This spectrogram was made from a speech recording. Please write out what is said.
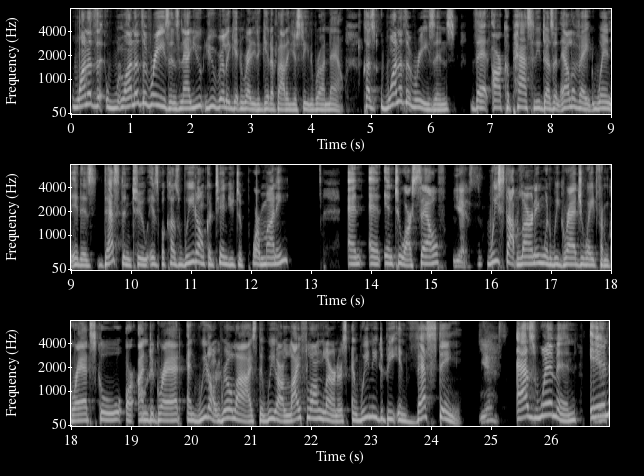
one of the one of the reasons now you you really getting ready to get up out of your seat and run now. Because one of the reasons that our capacity doesn't elevate when it is destined to is because we don't continue to pour money and and into ourselves Yes. we stop learning when we graduate from grad school or undergrad and we don't realize that we are lifelong learners and we need to be investing Yes. As women in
